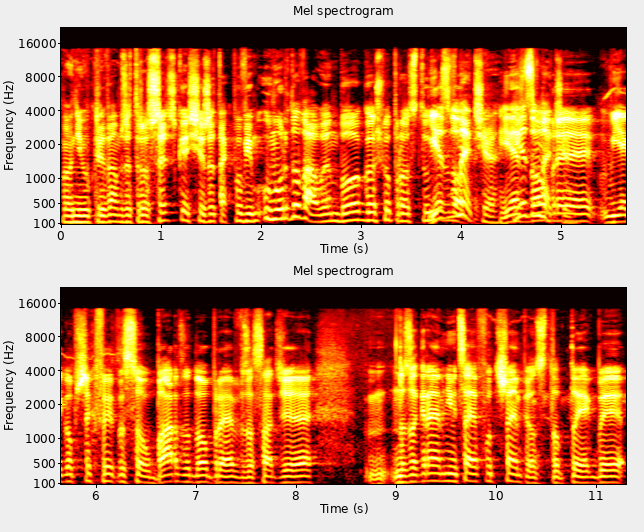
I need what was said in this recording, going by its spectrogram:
no nie ukrywam, że troszeczkę się, że tak powiem, umordowałem, bo gość po prostu jest, jest w dobry. mecie. Jest, w mecie. dobry, jego przechwyty są bardzo dobre, w zasadzie mm, no zagrałem nim całe Foot Champions, to, to jakby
